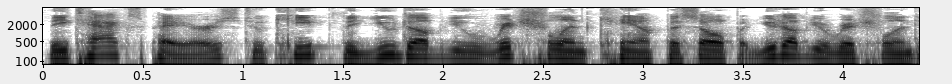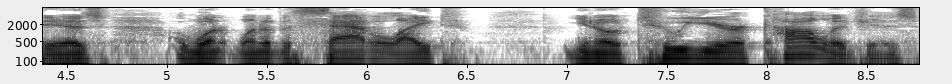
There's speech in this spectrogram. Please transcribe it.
the taxpayers to keep the UW Richland campus open. UW Richland is one, one of the satellite you know, two year colleges,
